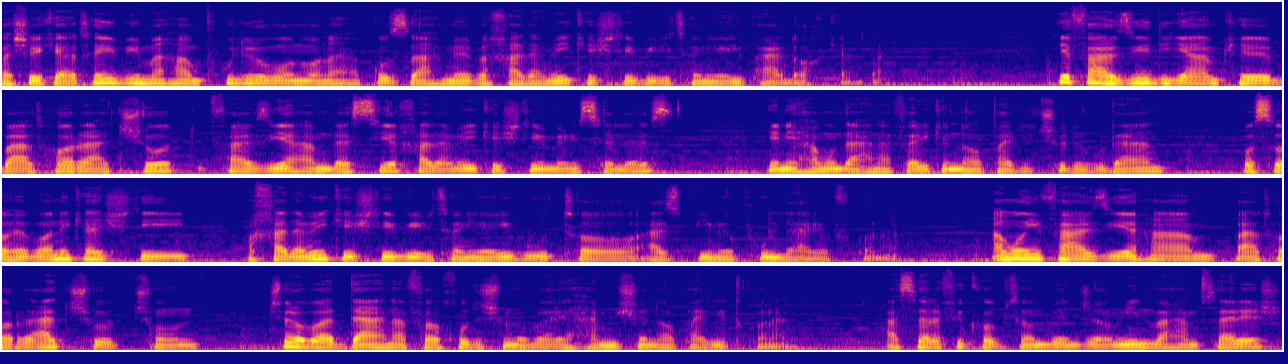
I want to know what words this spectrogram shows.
و شرکت های بیمه هم پولی رو به عنوان حق و زحمه به خدمه کشتی بریتانیایی پرداخت کردند. یه فرضیه دیگه هم که بعدها رد شد فرضیه همدستی خدمه کشتی مریسلست یعنی همون ده نفری که ناپدید شده بودن با صاحبان کشتی و خدمه کشتی بریتانیایی بود تا از بیمه پول دریافت کنند. اما این فرضیه هم بعدها رد شد چون چرا باید ده نفر خودشون رو برای همیشه ناپدید کنند از طرفی کاپیتان بنجامین و همسرش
